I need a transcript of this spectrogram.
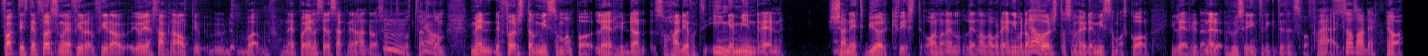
Faktiskt, den första gången jag firade, firade jo, jag saknar alltid, nej, på ena stället saknar jag andra och, så, Mm, och tvärtom. Men den första midsommar på Lerhyddan så hade jag faktiskt ingen mindre än Jeanette Björkqvist och Anna-Lena Laurén. Ni var de Ja. första som höjde midsommarskål i Lerhyddan när huset inte riktigt ens var färdigt. Så var det. Ja.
